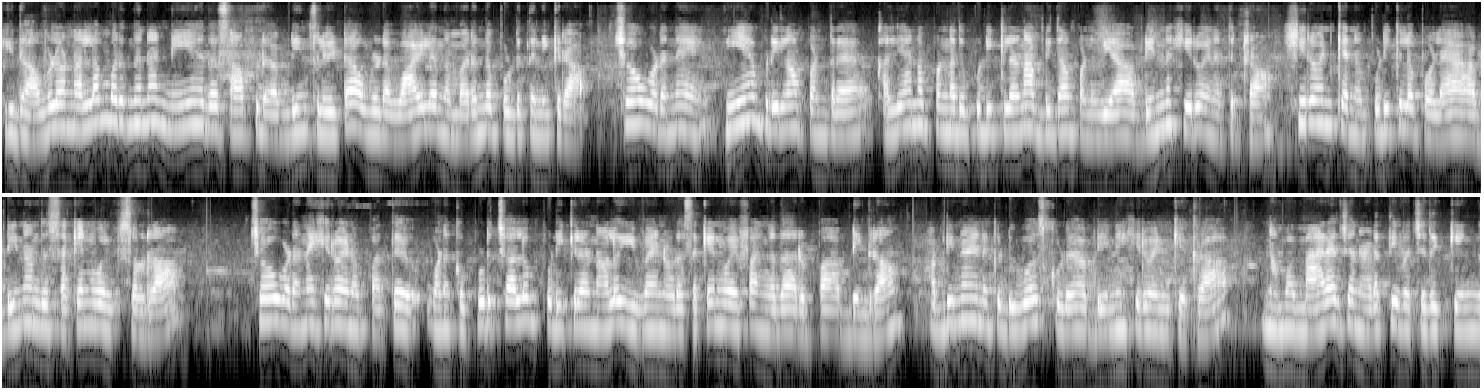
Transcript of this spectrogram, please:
இது அவ்வளோ நல்ல மருந்துன்னா நீயே அதை சாப்பிடு அப்படின்னு சொல்லிட்டு அவளோட வாயில் அந்த மருந்தை போட்டு திணிக்கிறா. ஷோ உடனே நீ ஏன் இப்படிலாம் பண்ணுற கல்யாணம் பண்ணது பிடிக்கலன்னா அப்படி தான் பண்ணுவியா? அப்படின்னு ஹீரோயினை திட்டுறான் ஹீரோயினுக்கு என்னை பிடிக்கல போல அப்படின்னு அந்த செகண்ட் ஒய்ஃப் சொல்கிறா சோ உடனே ஹீரோயினை பார்த்து உனக்கு பிடிச்சாலும் பிடிக்கலனாலும் இவன் என்னோட செகண்ட் ஒய்ஃபாக இங்கே தான் இருப்பா அப்படிங்கிறான். அப்படின்னா எனக்கு டிவோர்ஸ் கொடு அப்படின்னு ஹீரோயின் கேட்குறா நம்ம மேரேஜை நடத்தி வச்சது கிங்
